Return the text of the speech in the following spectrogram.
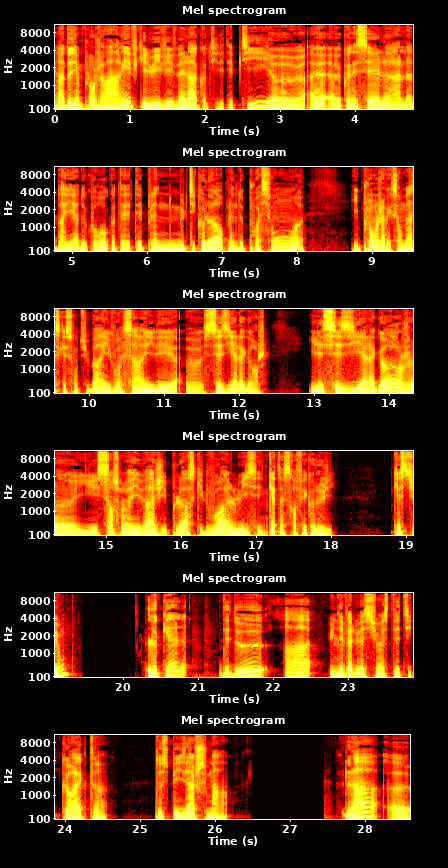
Un deuxième plongeur arrive qui lui vivait là quand il était petit, euh, connaissait la, barrière de coraux quand elle était pleine multicolore, pleine de poissons. il plonge avec son masque et son tuba, il voit ça, il est saisi à la gorge. Il est saisi à la gorge, il sort sur le rivage, il pleure, ce qu'il voit, lui, c'est une catastrophe écologique. Question? Lequel des deux a une évaluation esthétique correcte de ce paysage sous-marin Là, euh,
